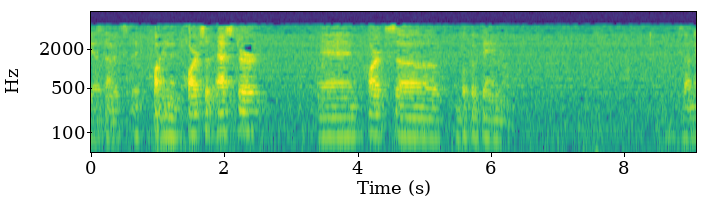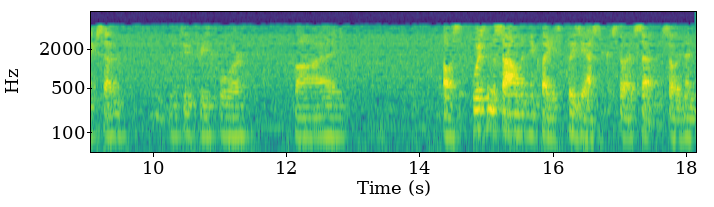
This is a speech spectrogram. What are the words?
yes, no, it's, it's and then parts of Esther and parts of the book of Daniel. Does that make seven? One, two, three, four, five. So Wisdom of Solomon and Ecclesiasticus. So that's seven. So then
